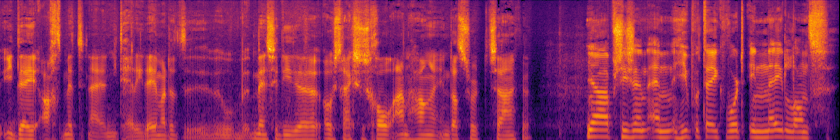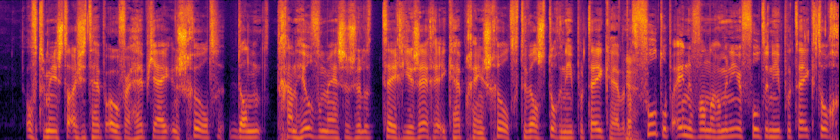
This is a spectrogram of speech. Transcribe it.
idee achter met. Nou, niet het hele idee, maar dat eh, mensen die de Oostenrijkse school aanhangen en dat soort zaken. Ja, precies. En, en hypotheek wordt in Nederland. Of tenminste, als je het hebt over heb jij een schuld, dan gaan heel veel mensen zullen tegen je zeggen: ik heb geen schuld, terwijl ze toch een hypotheek hebben. Dat voelt op een of andere manier voelt een hypotheek toch.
